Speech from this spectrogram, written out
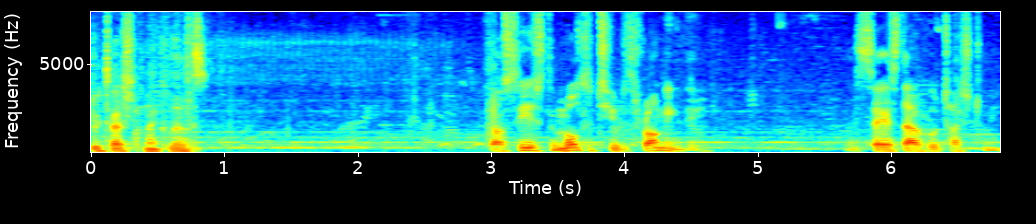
Who touched my clothes? Thou seest the multitude thronging thee, and sayest thou who touched me?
